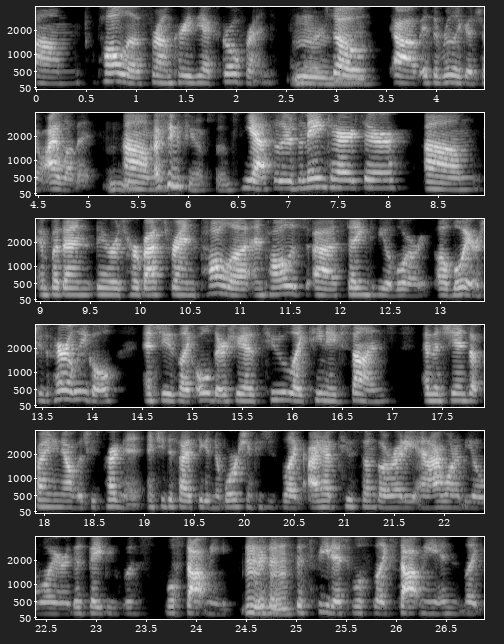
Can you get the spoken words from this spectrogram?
um, Paula from Crazy Ex Girlfriend. Mhm. So uh, it's a really good show. I love it. Mhm. um, i've seen a few episodes Yeah. So there's the main character, um, and but then there's her best friend Paula, and Paula's uh, studying to be a lawyer. A lawyer. She's a paralegal, and she's like older. She has two like teenage sons, and then she ends up finding out that she's pregnant, and she decides to get an abortion because she's like, I have two sons already, and I want to be a lawyer. This baby was will stop me, or this this fetus will like stop me and like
